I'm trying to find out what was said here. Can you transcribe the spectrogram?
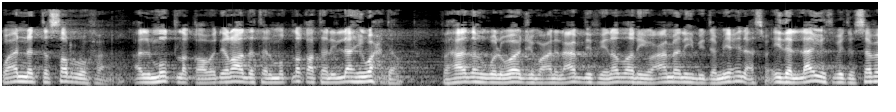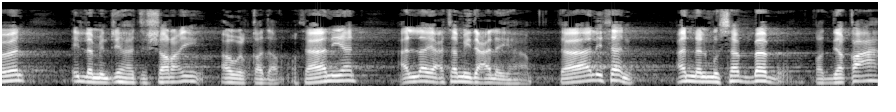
وأن التصرف المطلق والإرادة المطلقة لله وحده فهذا هو الواجب على العبد في نظره وعمله بجميع الأسماء. إذا لا يثبت سببا إلا من جهة الشرع أو القدر. وثانيا ألا يعتمد عليها. ثالثا أن المسبب قد يقع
